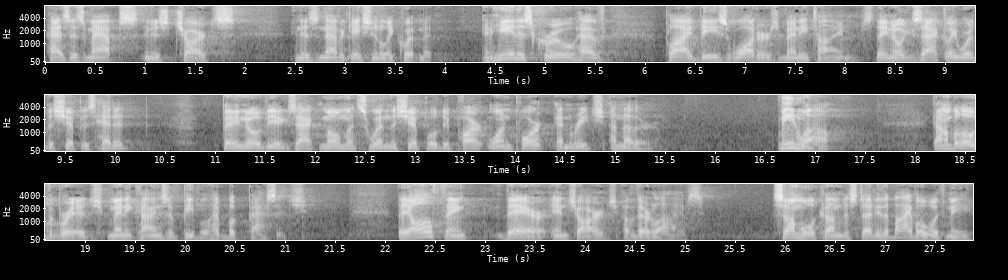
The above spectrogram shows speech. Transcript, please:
has his maps and his charts and his navigational equipment. And he and his crew have plied these waters many times. They know exactly where the ship is headed. They know the exact moments when the ship will depart one port and reach another. Meanwhile, down below the bridge, many kinds of people have booked passage. They all think they're in charge of their lives. Some will come to study the Bible with me,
